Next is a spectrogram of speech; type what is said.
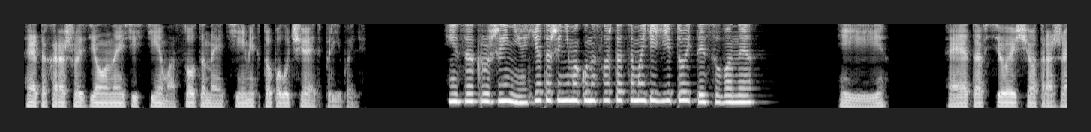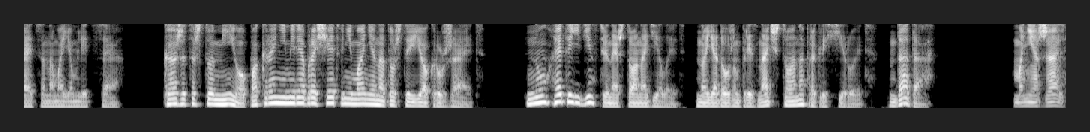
это хорошо сделанная система, созданная теми, кто получает прибыль. Из-за окружения я даже не могу наслаждаться моей едой, Тесу Ване. И... Это все еще отражается на моем лице. Кажется, что Мио, по крайней мере, обращает внимание на то, что ее окружает. Ну, это единственное, что она делает, но я должен признать, что она прогрессирует. Да-да. Мне жаль,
